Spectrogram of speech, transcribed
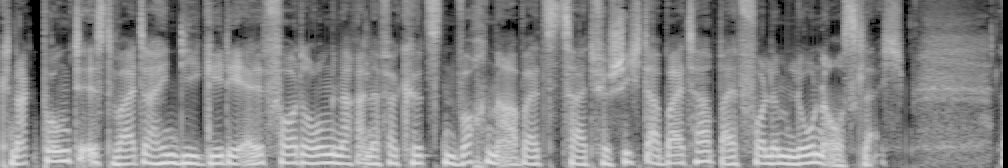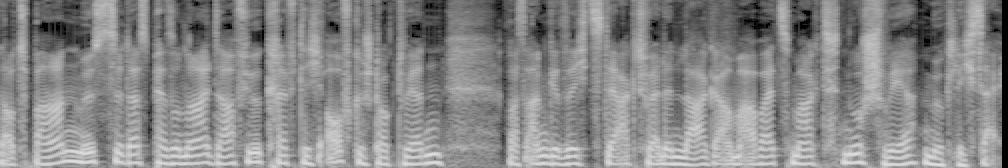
Knackpunkt ist weiterhin die GDL-Forderung nach einer verkürzten Wochenarbeitszeit für Schichtarbeiter bei vollem Lohnausgleich. Laut Bahn müsste das Personal dafür kräftig aufgestockt werden, was angesichts der aktuellen Lage am Arbeitsmarkt nur schwer möglich sei.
